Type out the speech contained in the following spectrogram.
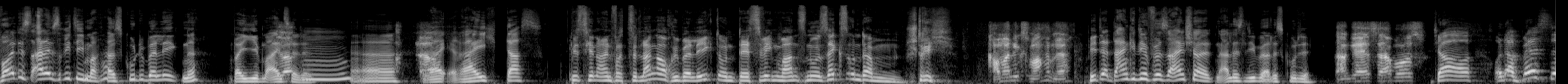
wolltest alles richtig machen. Hast gut überlegt, ne? Bei jedem Einzelnen. Äh, rei reicht das? Bisschen einfach zu lang auch überlegt und deswegen waren es nur sechs unterm Strich. kann man nichts machen, ne? Peter, danke dir fürs Einschalten. Alles Liebe, alles Gute. Danke, Servus. Ciao. Und am besten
